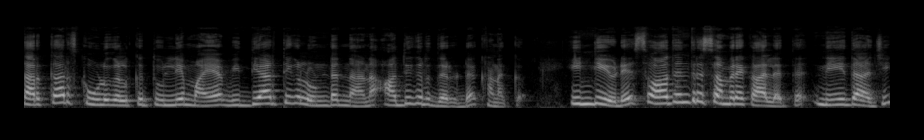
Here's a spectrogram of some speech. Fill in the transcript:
സർക്കാർ സ്കൂളുകൾക്ക് തുല്യമായ വിദ്യാർത്ഥികളുണ്ടെന്നാണ് അധികൃതരുടെ കണക്ക്. ഇന്ത്യയുടെ സ്വാതന്ത്ര്യ സമരകാലത്ത് നേതാജി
